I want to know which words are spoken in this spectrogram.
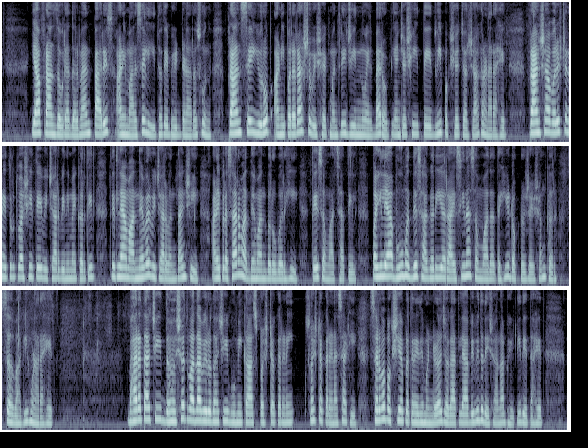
या फ्रान्स दौऱ्यादरम्यान पॅरिस आणि मार्सेली इथं ते भेट देणार असून फ्रान्सचे युरोप आणि परराष्ट्रविषयक मंत्री जीन नोएल बॅरोट यांच्याशी ते द्विपक्षीय चर्चा करणार आहेत. फ्रान्सच्या वरिष्ठ नेतृत्वाशी ते विचारविनिमय करतील तिथल्या मान्यवर विचारवंतांशी आणि प्रसारमाध्यमांबरोबरही ते संवाद साधतील. पहिल्या भूमध्यसागरीय रायसिना संवादातही डॉक्टर जयशंकर सहभागी होणार आहेत. भारताची दहशतवादाविरोधाची भूमिका स्पष्ट करणे स्पष्ट करण्यासाठी सर्वपक्षीय प्रतिनिधीमंडळं जगातल्या विविध देशांना भेटी देत आहेत.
